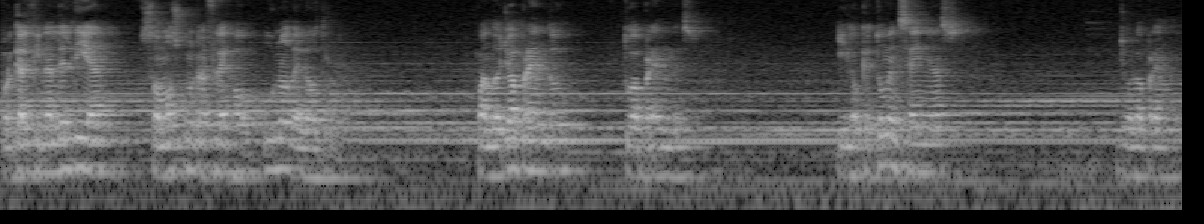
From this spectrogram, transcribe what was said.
Porque al final del día somos un reflejo uno del otro. Cuando yo aprendo, tú aprendes. Y lo que tú me enseñas, yo lo aprendo.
